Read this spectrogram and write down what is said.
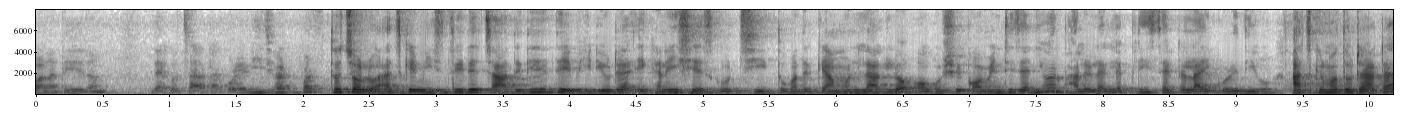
বানাতে এলাম। দেখো চাটা করে নিই ঝটপট। তো চলো, আজকে মিস্ত্রিদের চা দিতে দিতে ভিডিওটা এখানেই শেষ করছি। তোমাদের কেমন লাগল অবশ্যই কমেন্টে জানিও, আর ভালো লাগলে প্লিজ একটা লাইক করে দিও। আজকের মতো টাটা,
